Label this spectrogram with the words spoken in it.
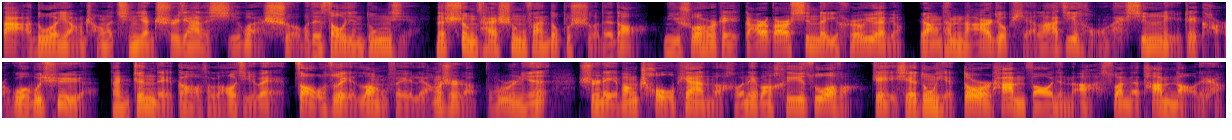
大多养成了勤俭持家的习惯，舍不得糟践东西，那剩菜剩饭都不舍得倒。你说说这杆杆新的一盒月饼，让他们拿着就撇垃圾桶，哎，心里这坎儿过不去啊。但真得告诉老几位，造罪浪费粮食的不是您，是那帮臭骗子和那帮黑作坊。这些东西都是他们糟践的啊，算在他们脑袋上。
